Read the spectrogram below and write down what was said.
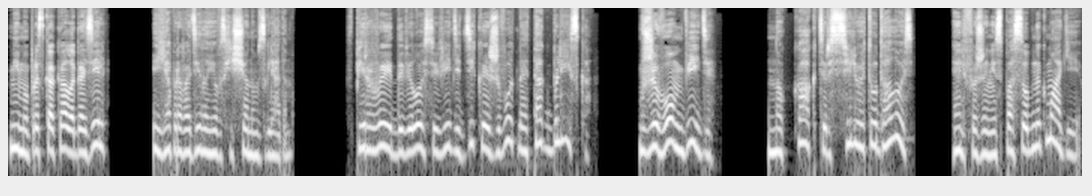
Мимо проскакала газель, и я проводила ее восхищенным взглядом. Впервые довелось увидеть дикое животное так близко, в живом виде. Но как Терсилю это удалось? Эльфы же не способны к магии.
